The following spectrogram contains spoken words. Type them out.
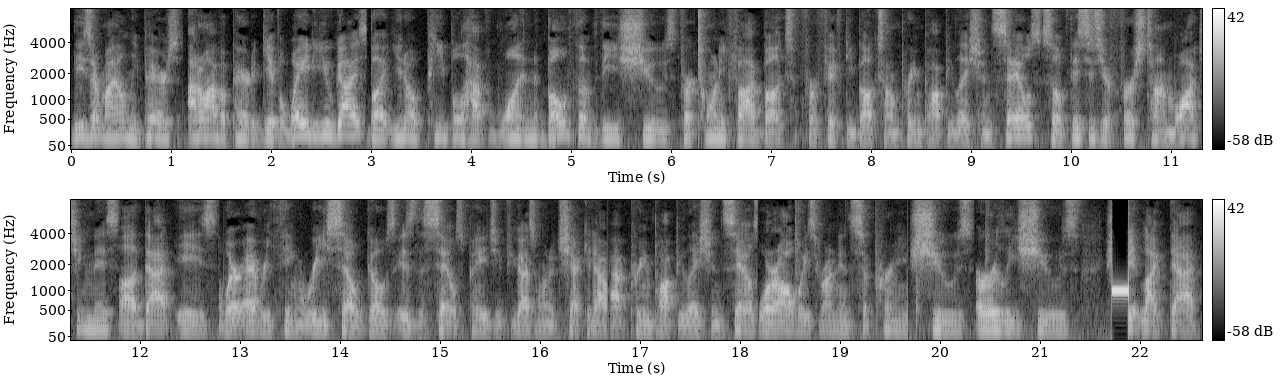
these are my only pairs. I don't have a pair to give away to you guys, but you know, people have won both of these shoes for 25 bucks for 50 bucks on Preem Population sales. So if this is your first time watching this, uh, that is where everything resale goes is the sales page. If you guys want to check it out at Preem Population sales. We're always running Supreme shoes, early shoes, shit like that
